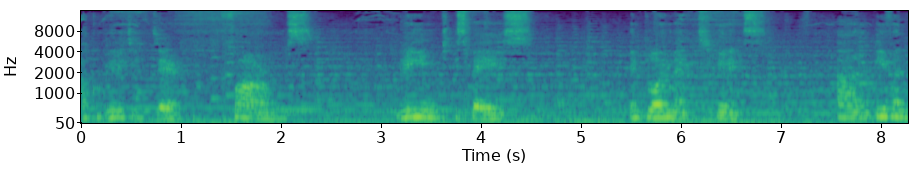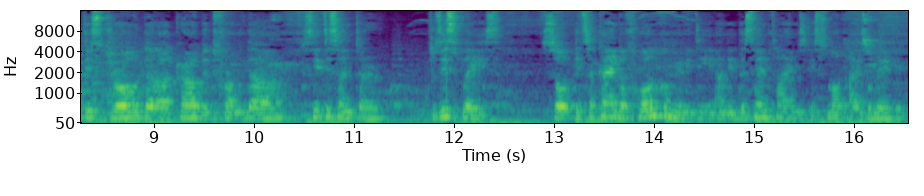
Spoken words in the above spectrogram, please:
a community there, farms, green space, employment units, and even this draw the crowded from the city center to this place. So it's a kind of whole community, and at the same time, it's not isolated.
